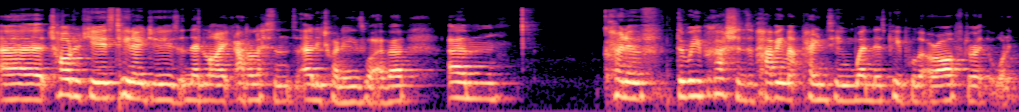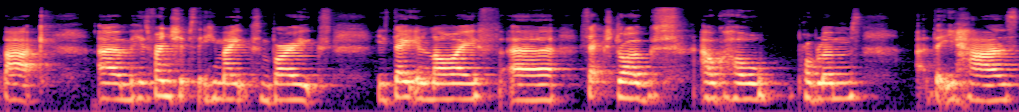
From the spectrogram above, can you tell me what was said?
uh, childhood years, teenage years, and then like adolescence, early 20s, whatever. Um, kind of the repercussions of having that painting when there's people that are after it that want it back. Um, his friendships that he makes and breaks, his dating life, uh, sex, drugs, alcohol problems uh, that he has,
